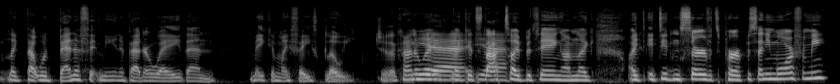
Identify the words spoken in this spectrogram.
like that would benefit me in a better way than making my face glowy. Do you know that kind of Yeah, way? Like it's yeah. that type of thing. I'm like, I, it didn't serve its purpose anymore for me.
